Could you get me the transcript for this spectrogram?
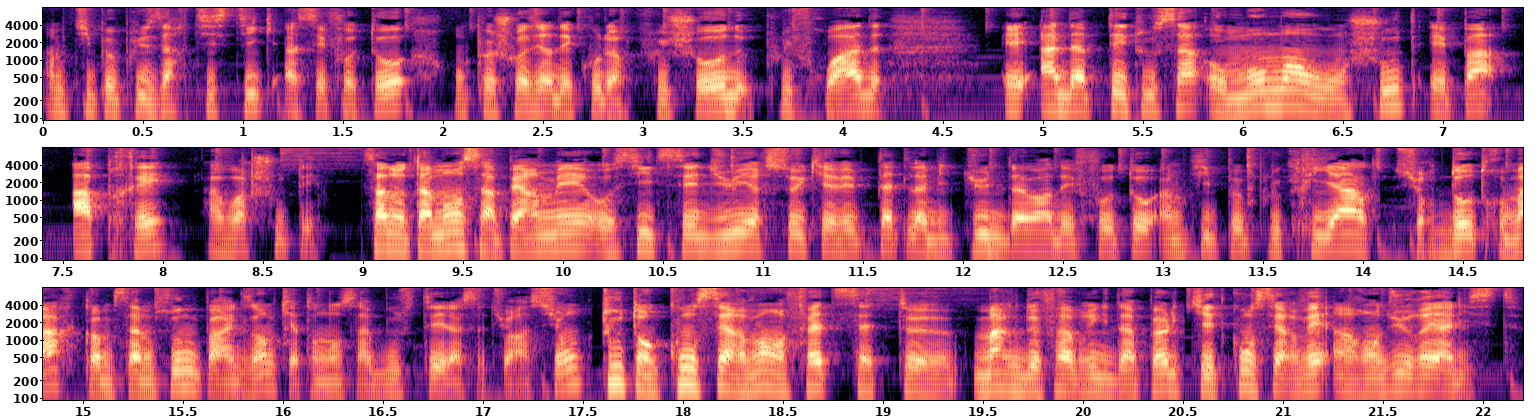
un petit peu plus artistique à ces photos. On peut choisir des couleurs plus chaudes, plus froides et adapter tout ça au moment où on shoot et pas après avoir shooté. Ça notamment, ça permet aussi de séduire ceux qui avaient peut-être l'habitude d'avoir des photos un petit peu plus criardes sur d'autres marques, comme Samsung par exemple, qui a tendance à booster la saturation, tout en conservant en fait cette euh, marque de fabrique d'Apple qui est de conserver un rendu réaliste.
